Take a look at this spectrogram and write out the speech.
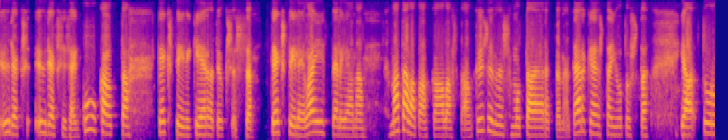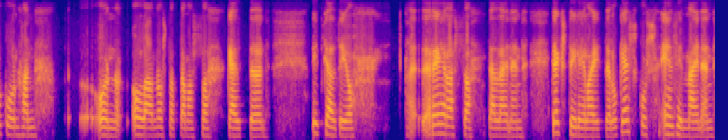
yhdeks, yhdeksisen kuukautta tekstiilikierrätyksessä tekstiililajittelijana. Matalapalkka-alasta on kysymys, mutta äärettömän tärkeästä jutusta. Ja Turkuunhan on, ollaan nostattamassa käyttöön pitkälti jo Reerassa tällainen tekstiililajittelukeskus, ensimmäinen,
